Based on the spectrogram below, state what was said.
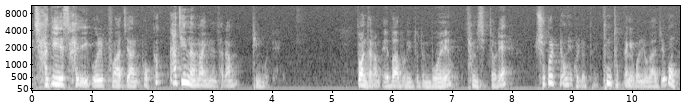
자기의 사익을 구하지 않고 끝까지 남아있는 사람 디모데. 또 한 사람 에바브리도는 뭐예요? 30절에 죽을 병에 걸렸다. 풍토병에 걸려가지고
